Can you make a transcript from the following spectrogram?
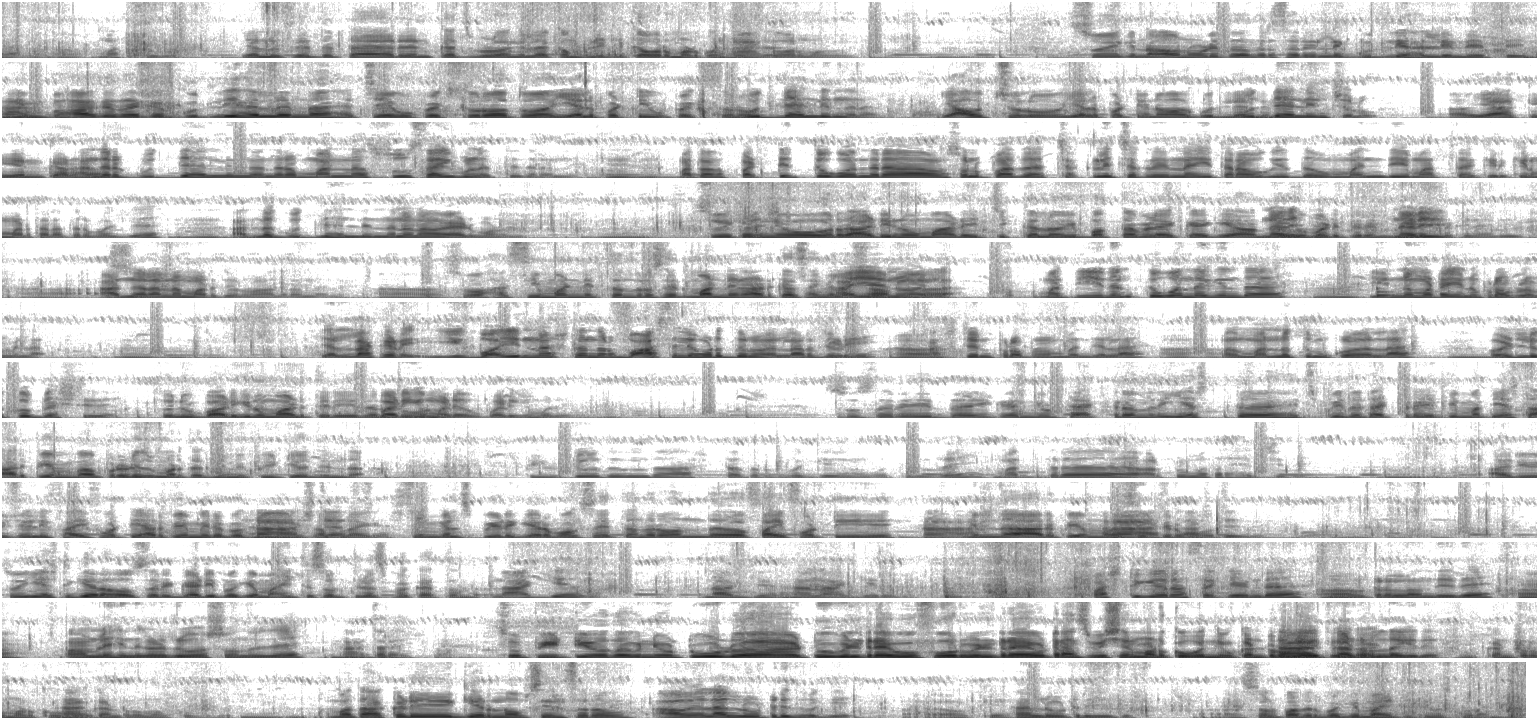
ಮಸ್ತ್ ಇದೆ. ಎಲ್ಲೂ ಸಹಿತ ಟೈರ್ ಏನು ಕಚ್ ಬೀಳಂಗಿಲ್ಲ ಕಂಪ್ಲೀಟ್ಲಿ ಕವರ್ ಮಾಡ್ಕೊಂತೀವಿ ಕವರ್ ಮಾಡೋದು ಸೊ ಈಗ ನಾವು ನೋಡಿದಂದ್ರೆ ಸರ್ ಇಲ್ಲಿ ಗುದ್ಲಿ ಹಲ್ಲಿಂದ ಐತಿ. ನಿಮ್ಮ ಭಾಗದಾಗ ಗುದ್ಲಿ ಹಲ್ಲನ್ನ ಹೆಚ್ಚಾಗಿ ಉಪಯೋಗಿಸ್ತಾರೋ ಅಥವಾ ಎಲ್ ಪಟ್ಟಿ ಉಪಯೋಗಿಸ್ತಾರೋ? ಗುದ್ಲಿ ಹಲ್ಲಿಂದ ಯಾವ್ದು ಚಲೋ? ಎಲ್ ಪಟ್ಟಿನೋ ಗುದ್ಲಿ? ಗುದ್ದೆ ಹಲ್ಲಿನ ಚಲೋ. ಯಾಕೆ ಏನ್ ಕಾರಣ? ಅಂದ್ರೆ ಗುದ್ದೆ ಹಲ್ಲಿಂದ ಅಂದ್ರೆ ಮಣ್ಣ ಸೂಸಾಗಿ ಬೀಳುತ್ತೆ ಇದ್ರಲ್ಲಿ. ಮತ್ತ ಅದ್ ಪಟ್ಟಿ ತಗೊಂಡ್ರ ಒಂದ್ ಸ್ವಲ್ಪ ಅದ ಚಕ್ಲಿ ಚಕ್ಲಿನ ಈ ತರ ಹೋಗಿದ್ದವು ಮಂದಿ ಮತ್ತ ಕಿರಿಕಿರಿ ಮಾಡ್ತಾರ ಅದ್ರ ಬಗ್ಗೆ. ಅದ್ಲ ಗುದ್ಲಿ ಹಲ್ಲಿಂದನ ನಾವು ಆಡ್ ಮಾಡೋದು. ಸೊ ಈ ಕಡೆ ನೀವು ರಾಡಿನೂ ಮಾಡಿ ಚಿಕ್ಕಲ್ಲ ಈ ಭತ್ತ ಬೆಳೆಯಕ್ಕಾಗಿ ಅಂತ ಮಾಡಿತೀರಿ ಅದನ್ನೆಲ್ಲ ಮಾಡ್ತೀವಿ ನಾವು ಅದ್ರಲ್ಲೇ ಸೊ ಹಸಿ ಮಣ್ಣು ಇತ್ತಂದ್ರೂ ಸಹಿತ ಮಣ್ಣಿನ ಅಡ್ಕಸಂಗಿಲ್ಲ ಏನೂ ಇಲ್ಲ. ಮತ್ತೆ ಇದನ್ನ ತಗೊಂಡಾಗಿಂದ ಇನ್ನೂ ಮಟ್ಟ ಏನೂ ಪ್ರಾಬ್ಲಮ್ ಇಲ್ಲ. ಎಲ್ಲಾ ಕಡೆ. ಈಗ ಬಾ ಇನ್ನಷ್ಟು ಅಂದ್ರೆ ಬಾಸಲ್ಲಿ ಹೊಡೆದು ನಾವು ಎಲ್ಲಾರ ಜೋಡಿ. ಅಷ್ಟೇನ್ ಪ್ರಾಬ್ಲಮ್ ಬಂದಿಲ್ಲ. ಹಾ, ಮಣ್ಣು ತುಂಬಿಕೊಳ್ಳಲ್ಲ. ಹೊಡ್ಲಿಕ್ಕೂ ಬೆಸ್ಟ್ ಇದೆ. ಸೊ ನೀವು ಬಾಡಿಗೆನೂ ಮಾಡ್ತೀರಿ ಇದರ ಬಾಡಿಗೆ ಮಾಡೇವು ಬಾಡಿಗೆ ಮಾಡೇವು ಸೊ ಸರ್ ಇದು ಈಗ ನೀವು ಟ್ರ್ಯಾಕ್ಟರ್ ಅಂದ್ರೆ ಎಷ್ಟು ಹೆಚ್ ಪಿ ಟ್ರ್ಯಾಕ್ಟರ್ ಐತಿ ಮತ್ತೆ ಎಷ್ಟು ಆರ್ ಪಿ ಎಂ ಪ್ರೊಡ್ಯೂಸ್ ಮಾಡ್ತದೆ ನಿಮಗೆ ಪಿ ಟಿ ಪಿಟಿಒದಿಂದ ಅಷ್ಟ ಅದ್ರ ಬಗ್ಗೆ ಏನು ಗೊತ್ತಿಲ್ರಿ. ಮಾತ್ರ ಆರ್ ಪಿ ಮಾತ್ರ ಹೆಚ್ಚಿದೆ ಅದು usually five forty R P M ಇರಬೇಕು ನಿಮಗೆ supply single speed gear box ಐತಂದ್ರೆ ಒಂದು ಫೈವ್ ಫೋರ್ಟಿ ಹಾ. ನಿಮ್ದು ಆರ್ ಪಿ ಎಂ ಸಿಕ್ಕಿರ್ಬೋದು. ಅಷ್ಟಿದೆ ಸೊ ಎಷ್ಟು ಗೇರ್ ಅದಾವ ಸರ್ ಈ ಗಾಡಿ ಬಗ್ಗೆ ಮಾಹಿತಿ ಸ್ವಲ್ಪ ತಿಳಿಸ್ಬೇಕಂತಂದ್ರೆ. ನಾಲ್ಕು ಗೇರ್ ನಾಲ್ಕು ಗೇರ್ ಹಾ ನಾಲ್ಕು ಗೇರ್ ಇದೆ. ಫಸ್ಟ್ ಗೇರ್ ಸೆಕೆಂಡ್ ನ್ಯೂಟ್ರಲ್ ಒಂದಿದೆ ಆಮೇಲೆ ಹಿಂದ್ಗಡೆ ರಿವರ್ಸ್ ಒಂದಿದೆ ಆ ಥರ ಐತೆ. ಸೊ ಪಿ ಟಿ ಒದಾಗ ನೀವು two two wheel drive four wheel drive transmission ಮಾಡ್ಕೋಬಹುದು ನೀವು. ಕಂಟ್ರೋಲ್ ಐತಿ ಕಂಟ್ರೋಲ್ ಆಗಿದೆ. ಕಂಟ್ರೋಲ್ ಹಾ ಕಂಟ್ರೋಲ್ ಮಾಡ್ಕೋಬಹುದು ಮತ್ತೆ ಆ ಕಡೆ ಗೇರ್ ನೋಬ್ ಸೆನ್ಸರ್ ಸರ್ ಅವು? ಅವೆಲ್ಲ ಲೋಟ್ರಿದ ಬಗ್ಗೆ. ಓಕೆ ಹಾ ಲೋಟ್ರಿ ಇದೆ. ಸ್ವಲ್ಪ ಅದ್ರ ಬಗ್ಗೆ ಮಾಹಿತಿ ತಿಳಿಸ್ಕೊಡ್ತೀನಿ.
